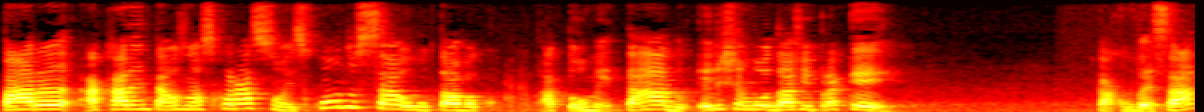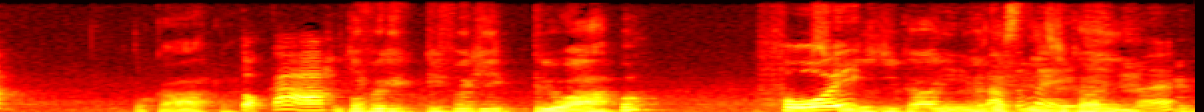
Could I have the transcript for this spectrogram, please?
para acalentar os nossos corações. Quando Saul estava atormentado, ele chamou Davi para quê? Para conversar? Tocar harpa. Tocar harpa. E quem foi que, quem foi que criou a harpa? Foi. Os filhos de Caim, né? Exatamente. De Caim. Né?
